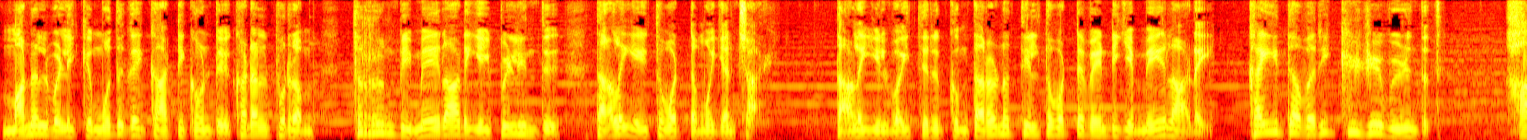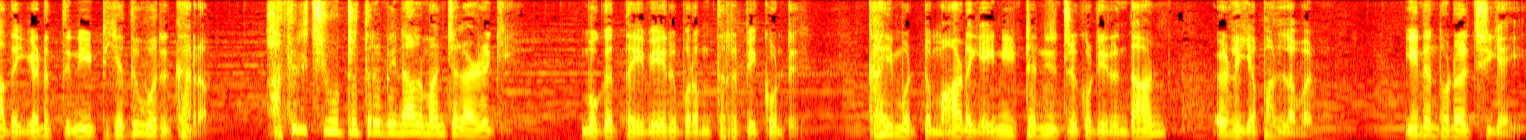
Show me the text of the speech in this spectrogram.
மணல் வெளிக்கு முதுகை காட்டிக்கொண்டு கடல்புறம் திரும்பி மேலாடையை பிழிந்து தலையை துவட்ட முயன்றாள். தலையில் வைத்திருக்கும் தருணத்தில் துவட்ட வேண்டிய மேலாடை கை தவறி கீழே விழுந்தது. அதை எடுத்து நீட்டியது ஒரு கரம். அதிர்ச்சியுற்று திரும்பினால் மஞ்சள் அழகி. முகத்தை வேறுபுறம் திருப்பிக் கொண்டு கை மட்டும் ஆடையை நீட்ட நின்று கொண்டிருந்தான் எளிய பல்லவன். இதன் தொடர்ச்சியை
